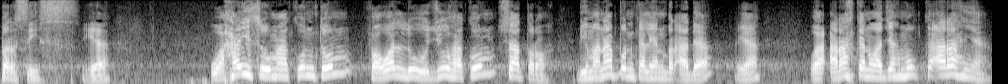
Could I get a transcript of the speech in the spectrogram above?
persis, ya. Wahai suma kuntum fawallu wujuhakum syatrah. Di mana pun kalian berada, ya, wa arahkan wajahmu ke arahnya.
